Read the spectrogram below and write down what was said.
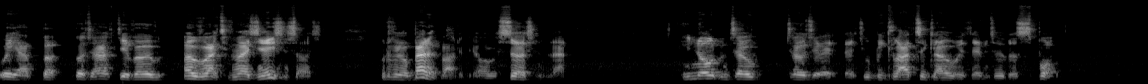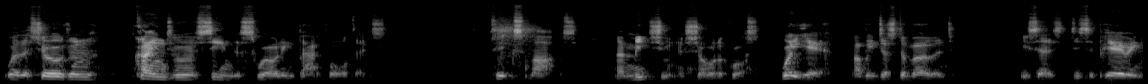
We have but, but active, over, overactive imagination size. But I feel better about it, are certain of that. He nodded and told, told her that you would be glad to go with him to the spot where the children claim to have seen the swirling black vortex. Tick smiles and meets you in the shoulder cross. Wait here, I'll be just a moment, he says, disappearing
